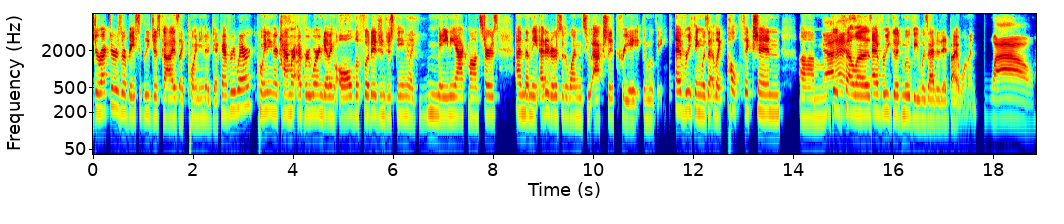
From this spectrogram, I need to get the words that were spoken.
directors are basically just guys like pointing their dick everywhere, pointing their camera everywhere and getting all the footage and just being like maniac monsters. And then the editors are the ones who actually create the movie. Everything was at like Pulp Fiction, um, Yes. Goodfellas. Every good movie was edited by a woman. wow.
